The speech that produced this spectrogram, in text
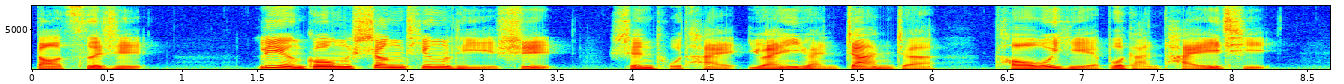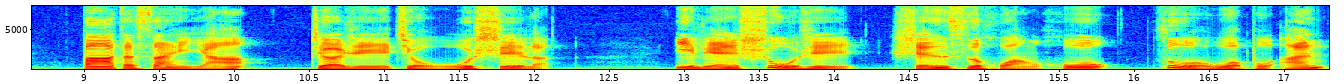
到次日，令公升听礼事，申屠太远远站着，头也不敢抬起，扒的散牙。这日就无事了。一连数日，神思恍惚，坐卧不安。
